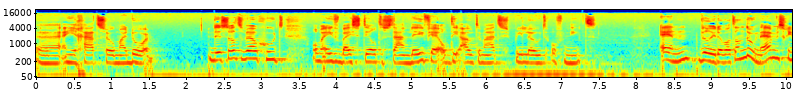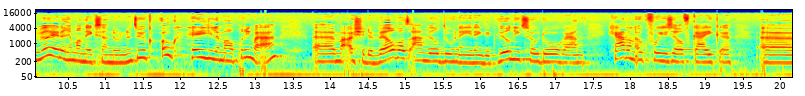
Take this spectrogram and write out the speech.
Uh, en je gaat zomaar door. Dus dat is wel goed om even bij stil te staan. Leef jij op die automatische piloot of niet? En wil je er wat aan doen? Hè? Misschien wil jij er helemaal niks aan doen. Natuurlijk ook helemaal prima. Uh, maar als je er wel wat aan wil doen en je denkt ik wil niet zo doorgaan, ga dan ook voor jezelf kijken uh,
